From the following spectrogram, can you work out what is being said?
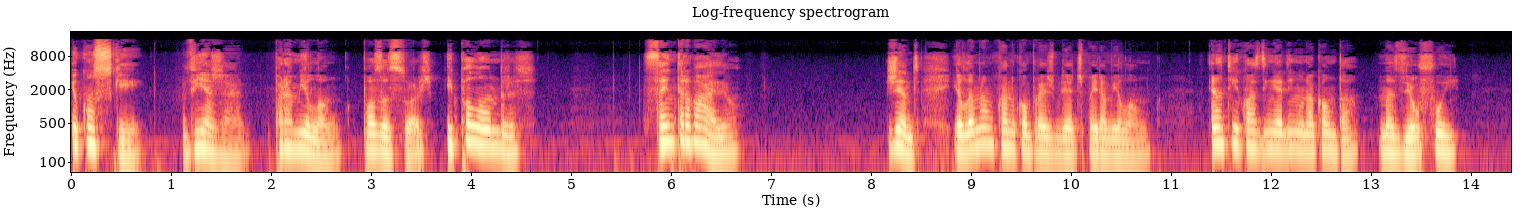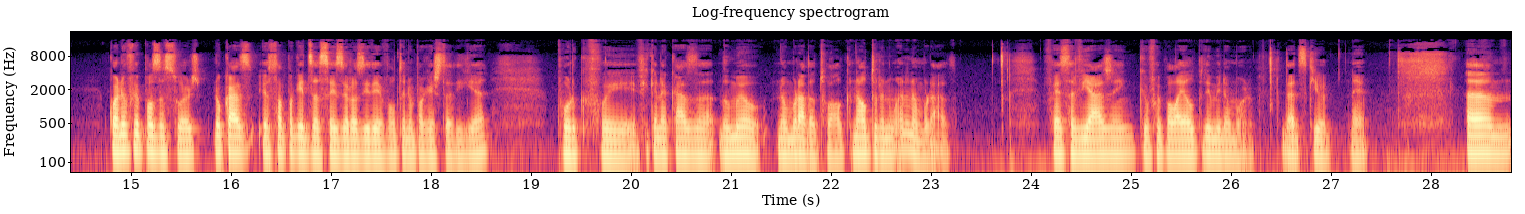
eu consegui viajar para Milão, para os Açores e para Londres. Sem trabalho. Gente, eu lembro-me quando comprei os bilhetes para ir a Milão, eu não tinha quase dinheiro nenhum na conta, mas eu fui. Quando eu fui para os Açores, no caso, eu só paguei 16 euros e dei volta e não paguei estadia, porque foi, fiquei na casa do meu namorado atual, que na altura não era namorado. Foi essa viagem que eu fui para lá e ele pediu-me namoro. That's cute, né? Um,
